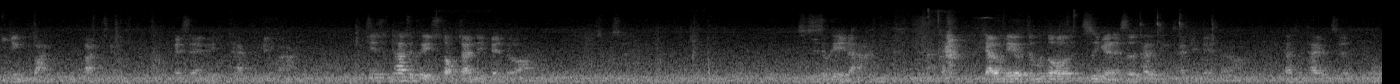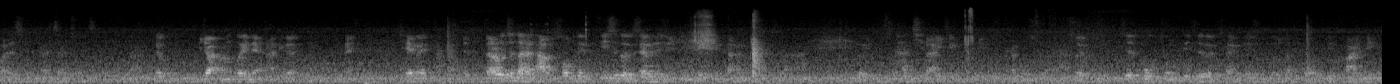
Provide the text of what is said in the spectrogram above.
已经断断成 SMA type 对吧？其实他在那边的哦，是不是？其实就可以了。假如没有这么多资源的时候，他就停在那边的啊。但是他有这额外的时候，他在做这个，就比较昂贵点啊，这个。前面，假如真的很好，说不定第四个 examination 已经可以看得出来，对，看起来已经可以看得出来了，所以这部从第四个 section 都能够 defining，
